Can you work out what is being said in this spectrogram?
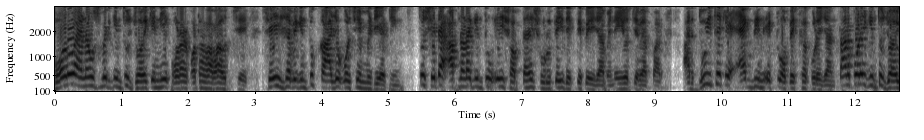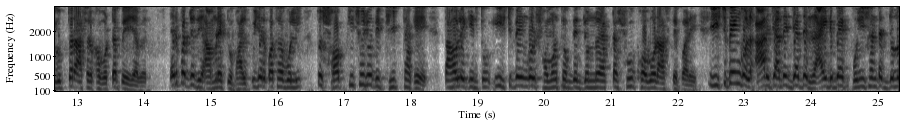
বড় অ্যানাউন্সমেন্ট কিন্তু জয়কে নিয়ে করার কথা ভাবা হচ্ছে। সেই হিসাবে কিন্তু কাজও করছে মিডিয়া টিম তো সেটা আপনারা কিন্তু এই সপ্তাহের শুরুতেই দেখতে পেয়ে যাবেন। এই হচ্ছে ব্যাপার। আর দুই থেকে একদিন একটু অপেক্ষা করে যান। তারপরে কিন্তু জয়গুপ্তার আসার খবরটা পেয়ে যাবেন। এরপর যদি আমরা একটু ভালপুজার কথা বলি, তো সব কিছু যদি ঠিক থাকে, তাহলে কিন্তু ইস্ট বেঙ্গল সমর্থকদের জন্য একটা সুখবর আসতে পারে। ইস্ট বেঙ্গল আর যাদের যাদের রাইট ব্যাক পজিশনটার জন্য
